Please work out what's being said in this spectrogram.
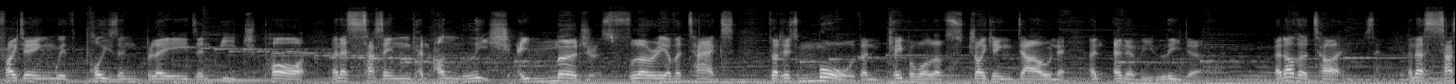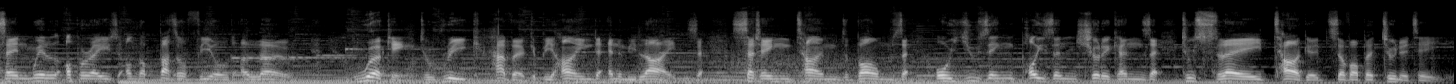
Fighting with poisoned blades in each paw, an assassin can unleash a murderous flurry of attacks that is more than capable of striking down an enemy leader. At other times, an assassin will operate on the battlefield alone, working to wreak havoc behind enemy lines, setting timed bombs, or using poison shurikens to slay targets of opportunity.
